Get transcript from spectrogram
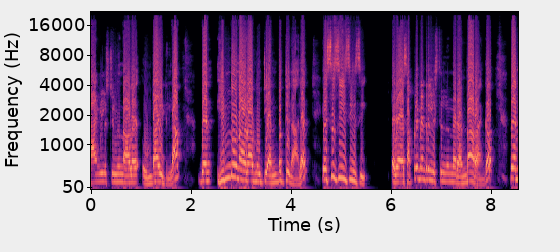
റാങ്ക് ലിസ്റ്റിൽ നിന്ന് ആൾ ഉണ്ടായിട്ടില്ല. ദെൻ ഹിന്ദു നാടാർ നൂറ്റി അൻപത്തിനാല് S C C C supplementary ലിസ്റ്റിൽ നിന്ന് രണ്ടാം റാങ്ക് ദെൻ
